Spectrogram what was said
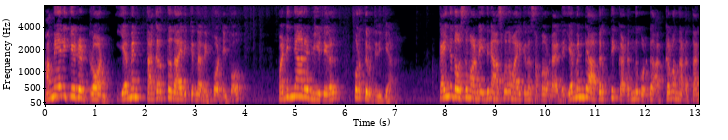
അമേരിക്കയുടെ ഡ്രോൺ യമൻ തകർത്തതായിരിക്കുന്ന റിപ്പോർട്ട് ഇപ്പോൾ പടിഞ്ഞാറ് മീഡിയകൾ പുറത്തുവിട്ടിരിക്കുകയാണ്. കഴിഞ്ഞ ദിവസമാണ് ഇതിന് ആസ്പദമായിരിക്കുന്ന സംഭവം ഉണ്ടായത്. യമന്റെ അതിർത്തി കടന്നുകൊണ്ട് അക്രമം നടത്താൻ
